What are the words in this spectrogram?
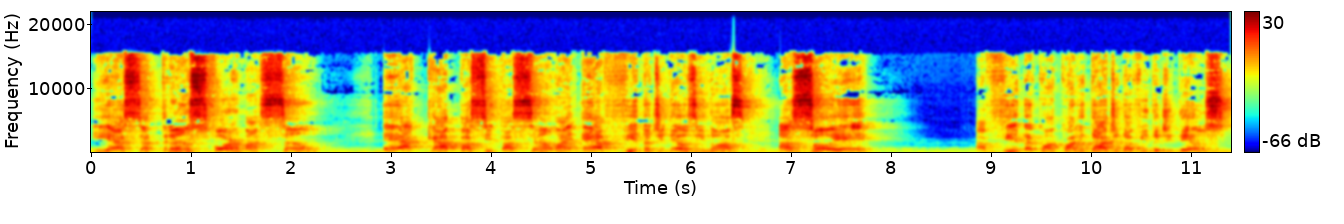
e essa transformação é a capacitação, é a vida de Deus em nós, a Zoe, a vida com a qualidade da vida de Deus,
